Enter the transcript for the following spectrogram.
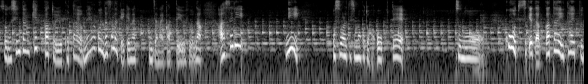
その診断結果という答えを明確に出さなきゃいけないんじゃないかっていう風な焦りに襲われてしまうことが多くてそのこう続けたがたいタイプ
